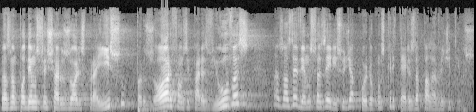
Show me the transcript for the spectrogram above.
Nós não podemos fechar os olhos para isso, para os órfãos e para as viúvas, mas nós devemos fazer isso de acordo com os critérios da palavra de Deus.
